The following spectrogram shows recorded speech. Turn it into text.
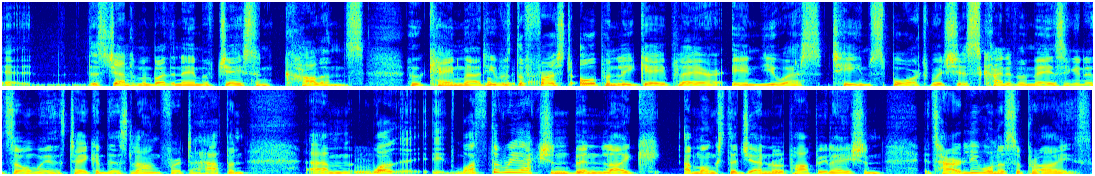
Uh, this gentleman by the name of Jason Collins, who came out, he was the first openly gay player in U.S. team sport, which is kind of amazing in its own way. It's taken this long for it to happen. Um, mm. what, what's the reaction been like amongst the general population? It's hardly one of surprise.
